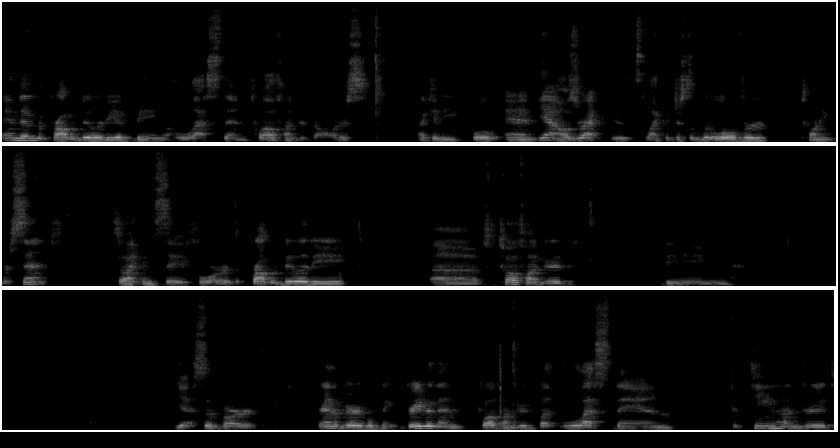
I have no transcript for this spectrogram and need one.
and then the probability of being less than $1,200, I could equal, and yeah, I was right. It's like just a little over 20%. So I can say for the probability of 1200 being, yes, of our random variable being greater than 1200 but less than 1500,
